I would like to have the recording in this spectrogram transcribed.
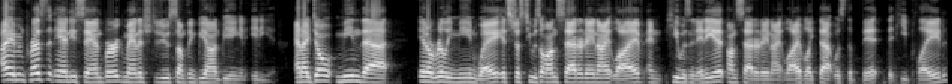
I am impressed that Andy Samberg managed to do something beyond being an idiot. And I don't mean that in a really mean way. It's just he was on Saturday Night Live and he was an idiot on Saturday Night Live like that was the bit that he played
